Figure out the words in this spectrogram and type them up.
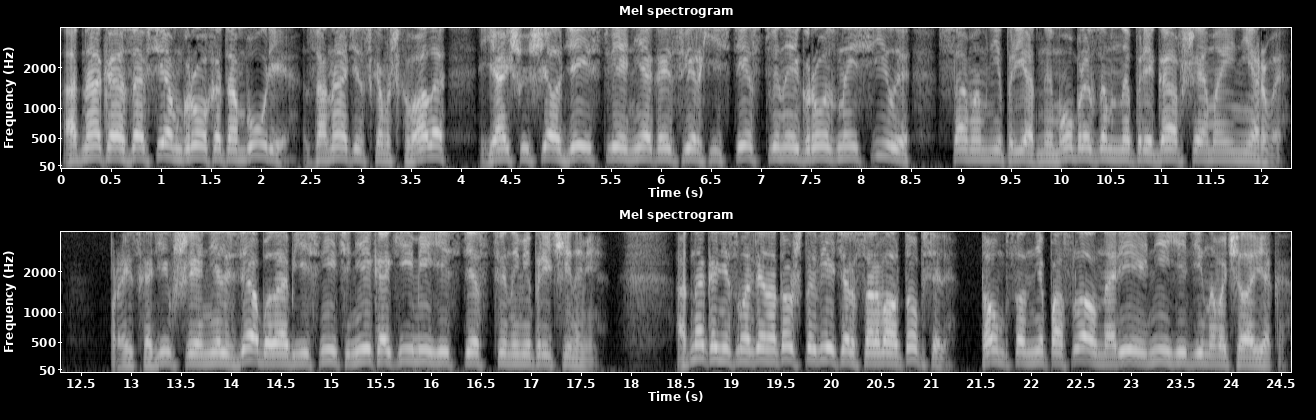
Однако за всем грохотом бури, за натиском шквала, я ощущал действие некой сверхъестественной грозной силы, самым неприятным образом напрягавшая мои нервы. Происходившее нельзя было объяснить никакими естественными причинами. Однако, несмотря на то, что ветер сорвал топсель, Томпсон не послал на рее ни единого человека.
